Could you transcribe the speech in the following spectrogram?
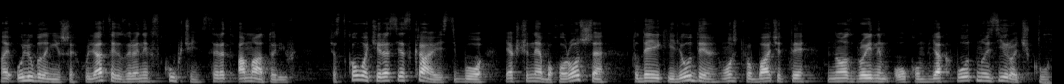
найулюбленіших кулястих зоряних скупчень серед аматорів. Частково через яскравість, бо якщо небо хороше, то деякі люди можуть побачити неозброєним оком як плотну зірочку,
